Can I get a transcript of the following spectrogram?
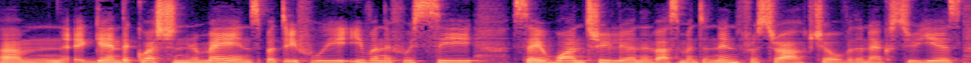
Um, again, the question remains, but if we, even if we see, say, 1 trillion investment in infrastructure over the next two years,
